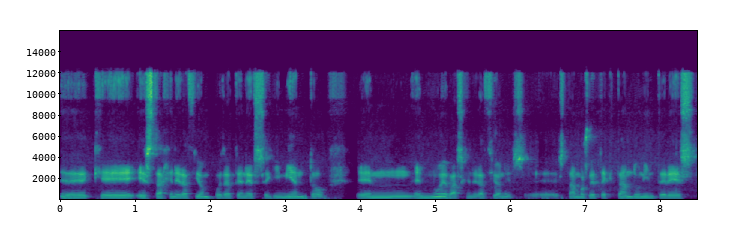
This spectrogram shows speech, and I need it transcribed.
eh, que esta generación pueda tener seguimiento en, nuevas generaciones. Eh, estamos detectando un interés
